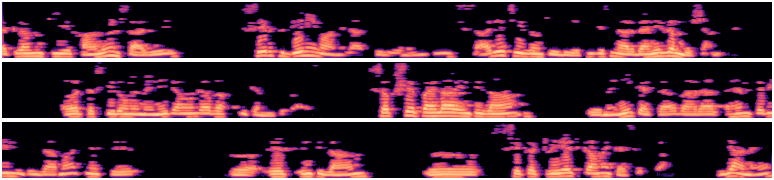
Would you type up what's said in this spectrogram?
اکرم کی قانون سازی صرف دینی معاملات کے لیے نہیں تھی، ساری چیزوں کے لیے تھی جس میں اربینزم بھی شامل ہے۔ اور تفصیلوں میں میں نہیں جاؤں گا، وقت کی کمی کے بعد۔ سب سے پہلا انتظام تو میں نہیں کہتا، بہرحال اہم ترین انتظامات میں سے ایک انتظام سیکرٹریٹ کا میں کہہ سکتا ہوں۔ یعنی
